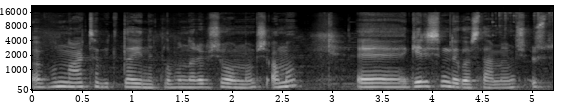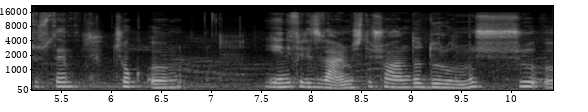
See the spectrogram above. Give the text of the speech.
E, Bunlar tabii ki dayanıklı. Bunlara bir şey olmamış ama e, gelişim de göstermemiş. Üst üste çok e, yeni filiz vermişti. Şu anda durulmuş. Şu e,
